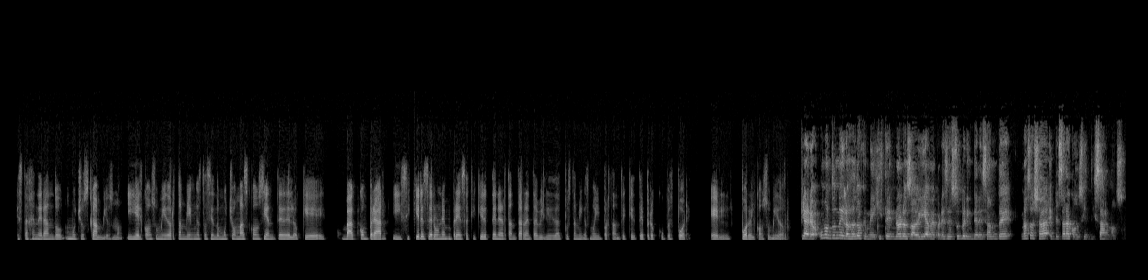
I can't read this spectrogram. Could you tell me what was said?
está generando muchos cambios, ¿no? Y el consumidor también está siendo mucho más consciente de lo que va a comprar y si quiere ser una empresa que quiere tener tanta rentabilidad, pues también es muy importante que te preocupes por el, por el consumidor. Claro, un montón de los datos que me dijiste no lo sabía, me parece súper interesante. Más allá, empezar a concientizarnos.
